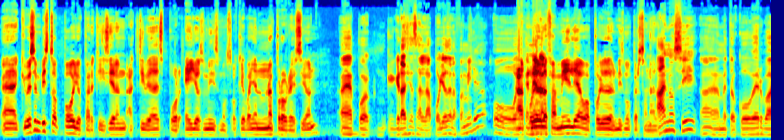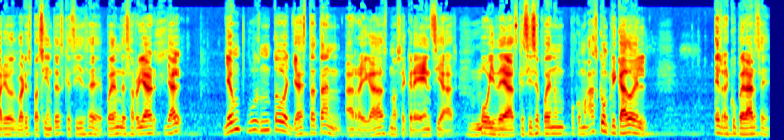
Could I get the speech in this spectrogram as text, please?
eh, que hubiesen visto apoyo para que hicieran actividades por ellos mismos o que vayan en una progresión, Eh, por, gracias al apoyo de la familia o en ¿Apoyo de la familia o apoyo del mismo personal? Ah, no, sí. ah, me tocó ver varios, varios pacientes que sí se pueden desarrollar. Ya, ya un punto ya está tan arraigadas, no sé, creencias o ideas que sí se pueden un poco más complicado el, el recuperarse.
